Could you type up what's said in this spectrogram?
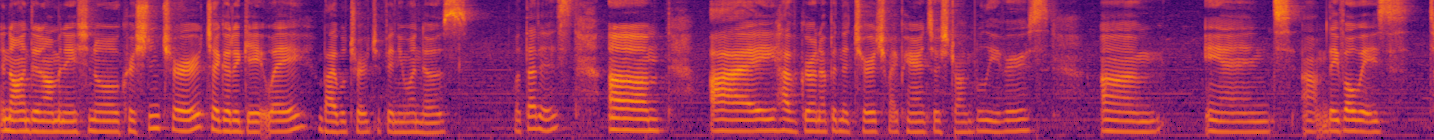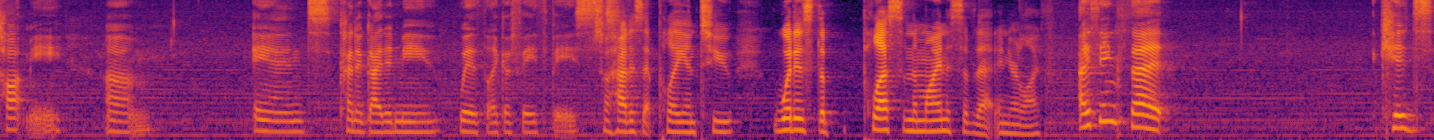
a non-denominational Christian church. I go to Gateway Bible Church, if anyone knows what that is. Um, I have grown up in the church. My parents are strong believers, um, and um, they've always taught me um, and kind of guided me with like a faith base. So how does that play into what is the plus and the minus of that in your life? I think that kids,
